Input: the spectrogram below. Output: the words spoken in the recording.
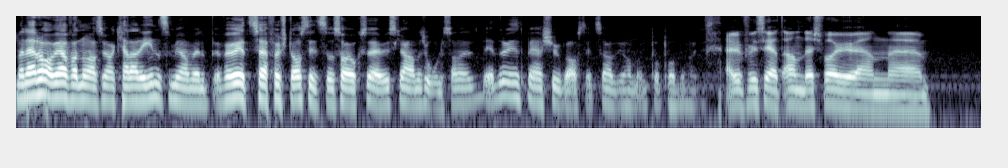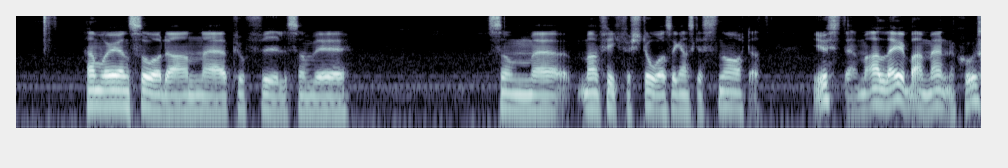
Men där har vi i alla fall några som jag kallar in som jag vill... För jag vet, så här första avsnittet så sa jag också att vi ska ha Anders Olsson. Det dröjer inte mer än 20 avsnitt så hade vi honom på podden faktiskt. Ja, vi får ju se att Anders var ju en... Eh, han var ju en sådan eh, profil som vi... Som man fick förstå sig ganska snart att Just det, men alla är ju bara människor.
